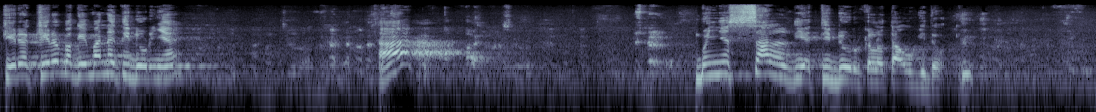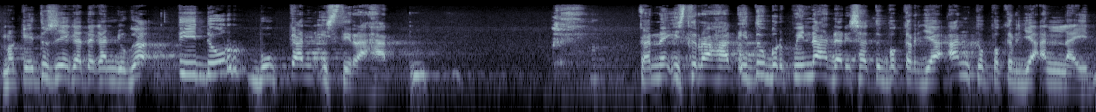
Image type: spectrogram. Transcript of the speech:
Kira-kira bagaimana tidurnya? Hah? Menyesal dia tidur kalau tahu gitu. Maka itu saya katakan juga tidur bukan istirahat. Karena istirahat itu berpindah dari satu pekerjaan ke pekerjaan lain.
